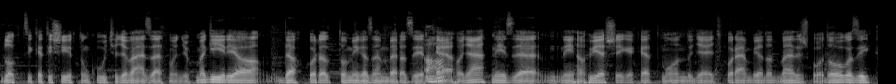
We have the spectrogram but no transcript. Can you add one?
blogciket is írtunk úgy, hogy a vázát mondjuk megírja, de akkor attól még az ember azért Aha. kell, hogy átnézze, néha hülyeségeket mond, ugye egy korábbi adatbázisból dolgozik,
